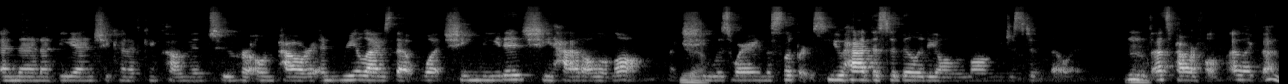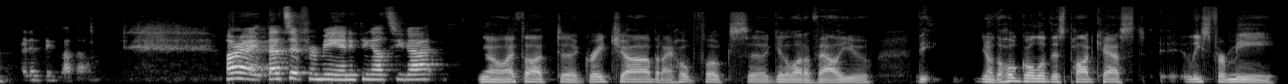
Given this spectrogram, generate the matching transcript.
And then at the end, she kind of can come into her own power and realize that what she needed, she had all along. Like yeah. she was wearing the slippers. You had this ability all along, you just didn't know it. Yeah. Mm, that's powerful. I like that. I didn't think about that one. All right, that's it for me. Anything else you got? No, I thought uh, great job, and I hope folks uh, get a lot of value. The you know the whole goal of this podcast, at least for me,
